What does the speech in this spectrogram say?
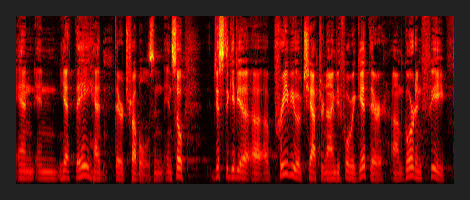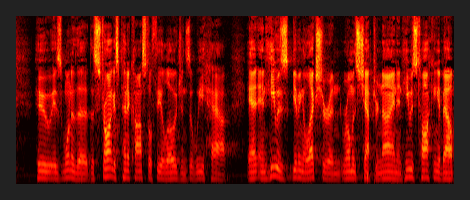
and, and yet they had their troubles. And, and so, just to give you a, a preview of chapter 9 before we get there, um, Gordon Fee, who is one of the, the strongest Pentecostal theologians that we have, and, and he was giving a lecture in Romans chapter 9, and he was talking about.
